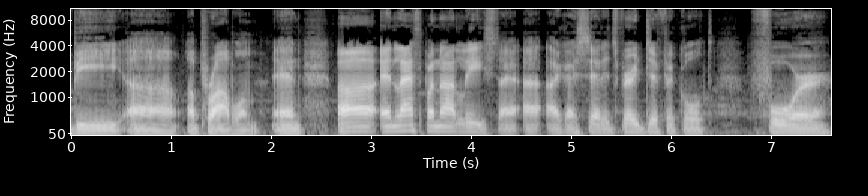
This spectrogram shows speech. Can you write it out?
be uh, a problem. And uh, and last but not least, I, I, like I said, it's very difficult for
